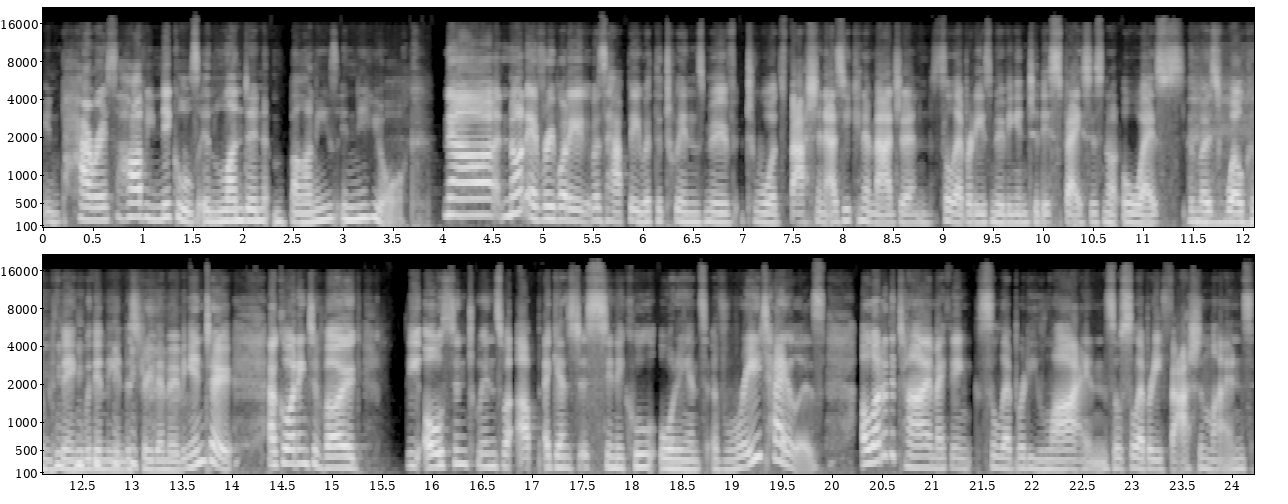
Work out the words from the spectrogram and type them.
In Paris, Harvey Nichols in London, Barney's in New York. Now, not everybody was happy with the twins' move towards fashion. As you can imagine, celebrities moving into this space is not always the most welcomed thing within the industry they're moving into. According to Vogue, the Olsen twins were up against a cynical audience of retailers. A lot of the time, I think celebrity lines or celebrity fashion lines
